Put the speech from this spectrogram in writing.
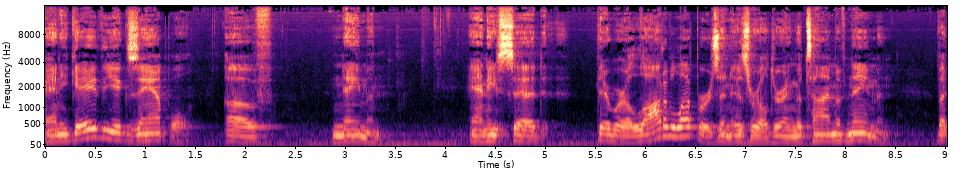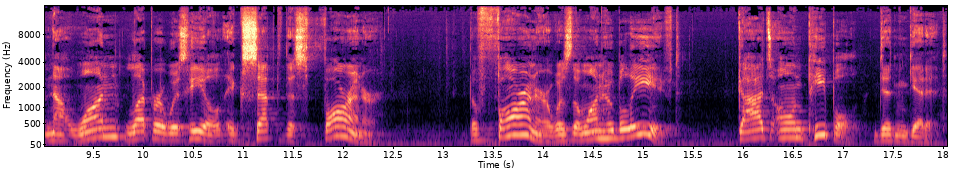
And he gave the example of Naaman. And he said, There were a lot of lepers in Israel during the time of Naaman. But not one leper was healed except this foreigner. The foreigner was the one who believed. God's own people didn't get it.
